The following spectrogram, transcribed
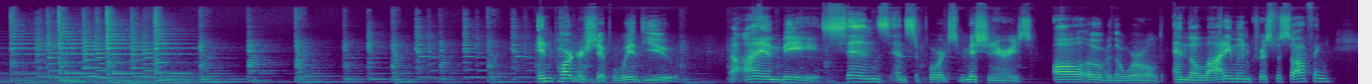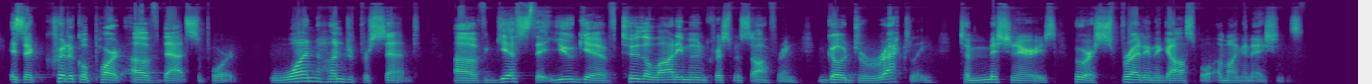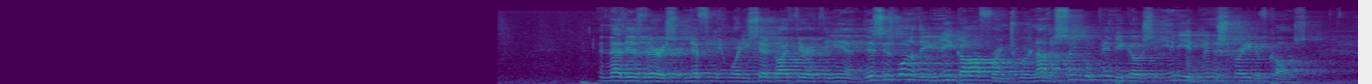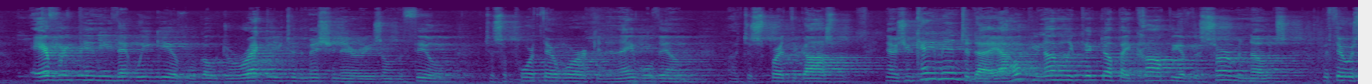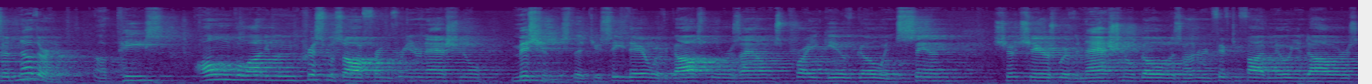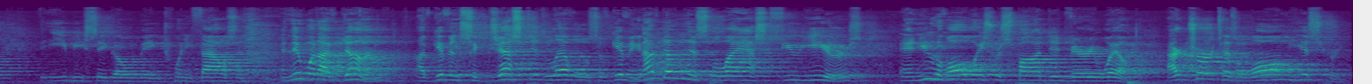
In partnership with you, the IMB sends and supports missionaries all over the world. And the Lottie Moon Christmas offering is a critical part of that support. 100% of gifts that you give to the Lottie Moon Christmas offering go directly to missionaries who are spreading the gospel among the nations. And that is very significant, what he said right there at the end. This is one of the unique offerings where not a single penny goes to any administrative cost. Every penny that we give will go directly to the missionaries on the field to support their work and enable them uh, to spread the gospel. Now, as you came in today, I hope you not only picked up a copy of the sermon notes, but there was another uh, piece on the Lottie Moon Christmas offering for international missions that you see there where the gospel resounds pray, give, go, and send. Shares where the national goal is $155 million, the EBC goal being 20,000. And then what I've done, I've given suggested levels of giving. And I've done this the last few years, and you have always responded very well. Our church has a long history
